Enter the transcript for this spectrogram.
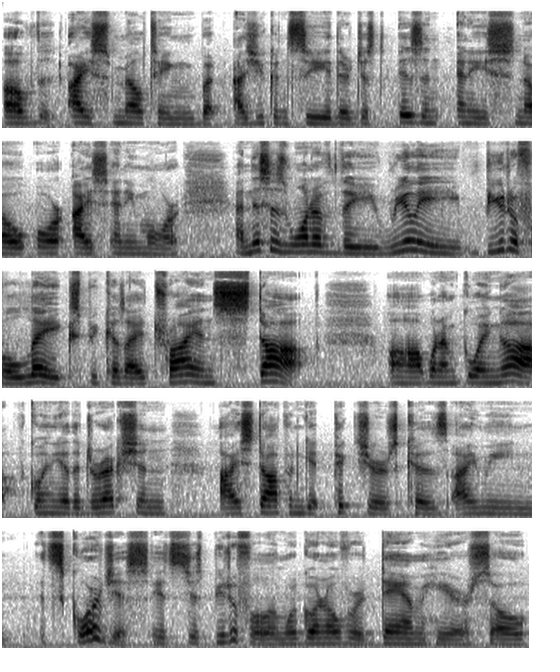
of the ice melting. But as you can see, there just isn't any snow or ice anymore. And this is one of the really beautiful lakes because I try and stop uh, when I'm going up, going the other direction, I stop and get pictures because I mean, it's gorgeous. It's just beautiful. And we're going over a dam here. So,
